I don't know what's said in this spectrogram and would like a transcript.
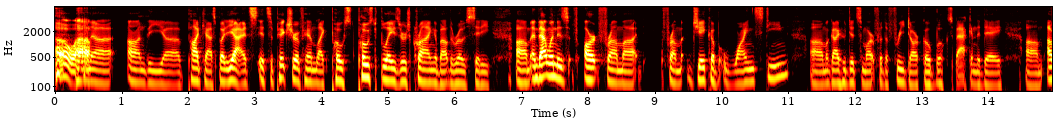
oh wow. on uh, on the uh, podcast, but yeah, it's it's a picture of him like post post Blazers crying about the Rose City, um, and that one is art from uh, from Jacob Weinstein, um, a guy who did some art for the Free Darko books back in the day, um, a,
